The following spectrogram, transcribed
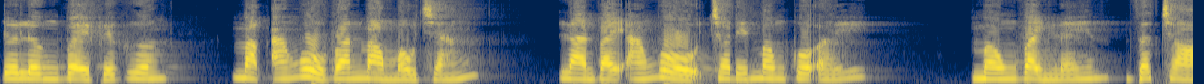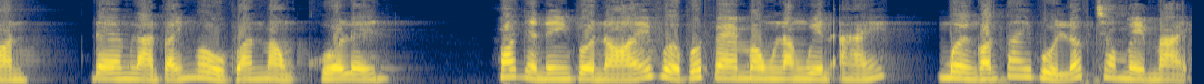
đưa lưng về phía gương, mặc áo ngủ voan mỏng màu trắng, làn váy áo ngủ cho đến mông cô ấy. mông vành lên, rất tròn, đem làn váy ngủ voan mỏng khua lên. Hoắc Nhật Ninh vừa nói vừa vuốt ve mông Lăng Nguyên Ái, mười ngón tay vùi lấp trong mềm mại.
